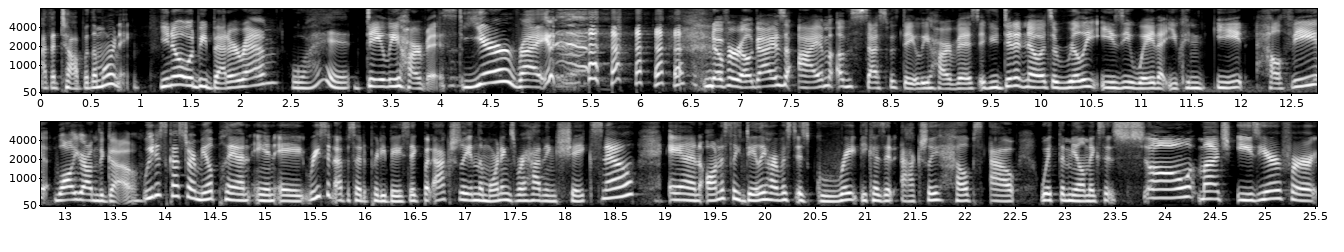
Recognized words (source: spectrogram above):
at the top of the morning. you know what would be better, Rem? What? Daily Harvest. You're right. No, for real, guys, I am obsessed with Daily Harvest. If you didn't know, it's a really easy way that you can eat healthy while you're on the go. We discussed our meal plan in a recent episode of Pretty Basic, but actually in the mornings we're having shakes now. And honestly, Daily Harvest is great because it actually helps out with the meal, makes it so much easier for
